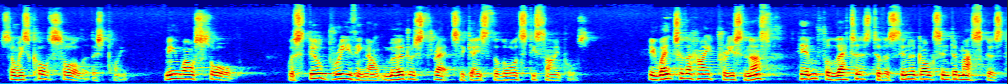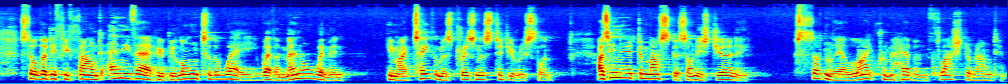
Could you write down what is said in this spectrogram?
So he's called Saul at this point. Meanwhile, Saul was still breathing out murderous threats against the Lord's disciples. He went to the high priest and asked him for letters to the synagogues in Damascus, so that if he found any there who belonged to the way, whether men or women, he might take them as prisoners to Jerusalem. As he neared Damascus on his journey, suddenly a light from heaven flashed around him.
